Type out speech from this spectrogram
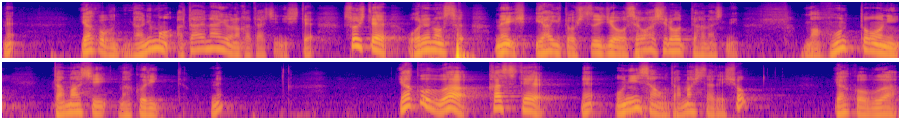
ね、ヤコブに何も与えないような形にして、そして俺のね、ヤギと羊を世話しろって話に、まあ本当に騙しまくりって、ね。ヤコブはかつて、ね、お兄さんを騙したでしょ？ヤコブは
